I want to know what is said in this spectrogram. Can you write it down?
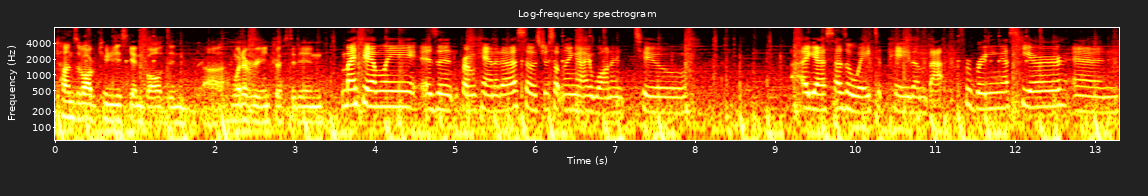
tons of opportunities to get involved in uh, whatever you're interested in. My family isn't from Canada, so it's just something I wanted to, I guess, as a way to pay them back for bringing us here. And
